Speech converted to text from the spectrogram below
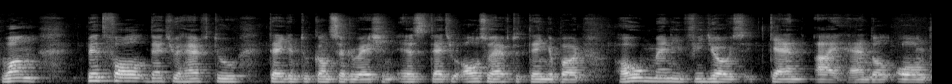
One pitfall that you have to take into consideration is that you also have to think about how many videos can I handle on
